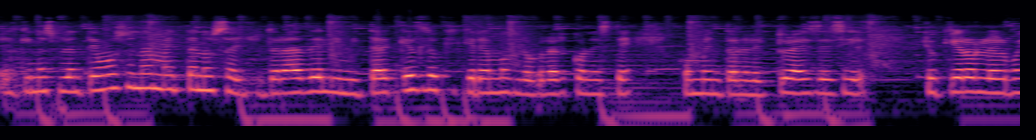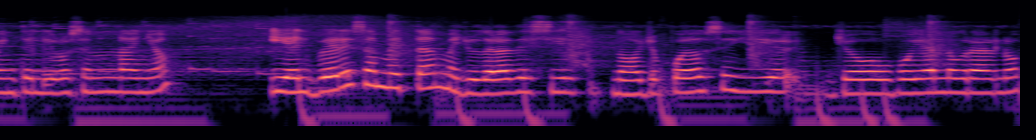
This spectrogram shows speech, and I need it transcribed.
El que nos planteemos una meta nos ayudará a delimitar qué es lo que queremos lograr con este fomento a la lectura. Es decir, yo quiero leer 20 libros en un año y el ver esa meta me ayudará a decir, no, yo puedo seguir, yo voy a lograrlo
